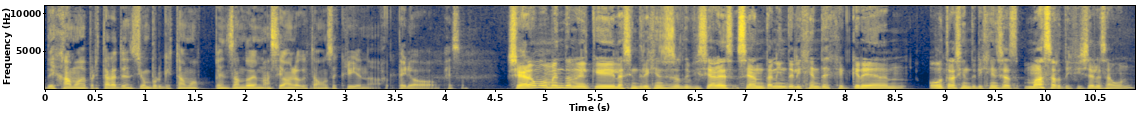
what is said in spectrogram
dejamos de prestar atención porque estamos pensando demasiado en lo que estamos escribiendo. Pero eso. ¿Llegará un momento en el que las inteligencias artificiales sean tan inteligentes que creen otras inteligencias más artificiales aún?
